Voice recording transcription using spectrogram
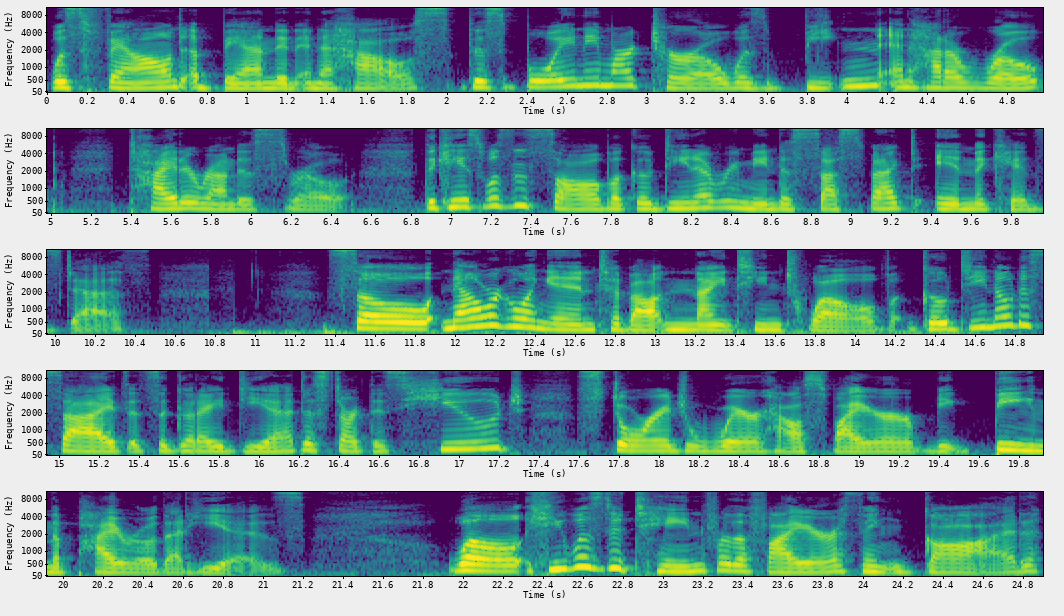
was found abandoned in a house. This boy named Arturo was beaten and had a rope tied around his throat. The case wasn't solved, but Godino remained a suspect in the kid's death. So now we're going into about 1912. Godino decides it's a good idea to start this huge storage warehouse fire, be- being the pyro that he is. Well, he was detained for the fire, thank God,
